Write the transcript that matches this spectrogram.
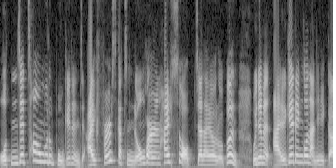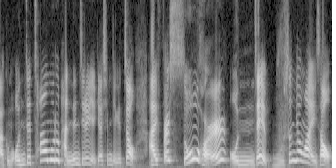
언제 처음으로 보게 되는지 I first got to know her는 할 수 없잖아요, 여러분. 왜냐면 알게 된 건 아니니까 그럼 언제 처음으로 봤는지를 얘기하시면 되겠죠. 되겠죠? I first saw her 언제 무슨 영화에서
